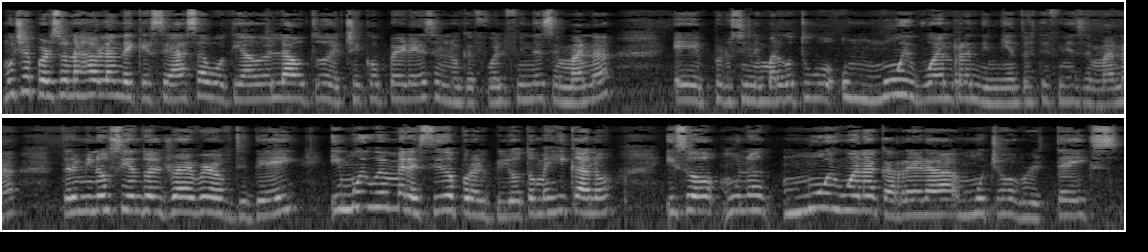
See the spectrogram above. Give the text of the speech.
Muchas personas hablan de que se ha saboteado el auto de Checo Pérez en lo que fue el fin de semana, eh, pero sin embargo tuvo un muy buen rendimiento este fin de semana. Terminó siendo el driver of the day y muy buen merecido por el piloto mexicano. Hizo una muy buena carrera, muchos overtakes,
